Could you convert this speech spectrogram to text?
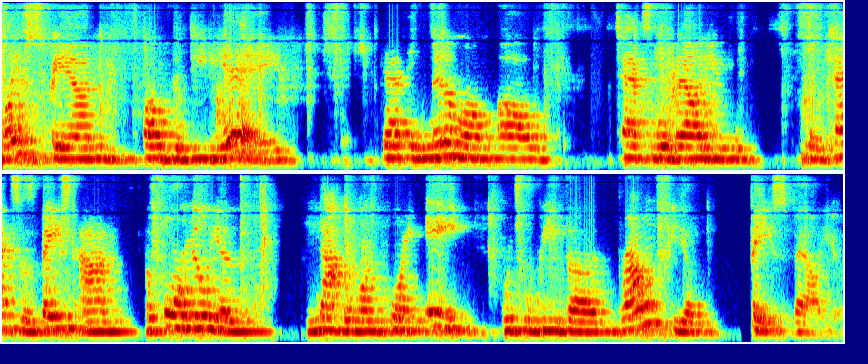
lifespan of the DDA, get a minimum of taxable value for taxes based on the four million, not the one point eight, which will be the brownfield base value.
